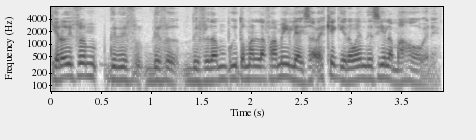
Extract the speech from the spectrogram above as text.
Quiero disfr- disfr- disfr- disfrutar un poquito más la familia y sabes que quiero bendecir a más jóvenes.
